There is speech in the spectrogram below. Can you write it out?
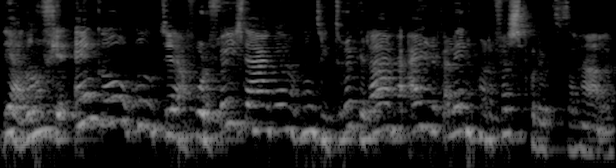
ja, dan hoef je enkel rond, ja, voor de feestdagen, rond die drukke dagen, eigenlijk alleen nog maar de vaste producten te halen.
